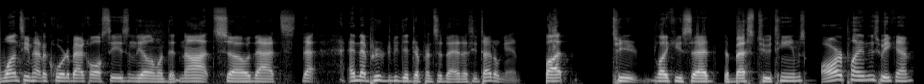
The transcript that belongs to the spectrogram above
One team had a quarterback all season, the other one did not. So that's that, and that proved to be the difference in the NFC title game. But to like you said, the best two teams are playing this weekend.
